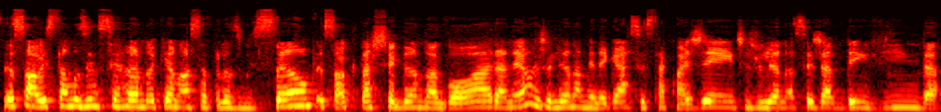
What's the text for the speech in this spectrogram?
Pessoal, estamos encerrando aqui a nossa transmissão. Pessoal que está chegando agora, né? A Juliana Menegassi está com a gente. Juliana, seja bem-vinda.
